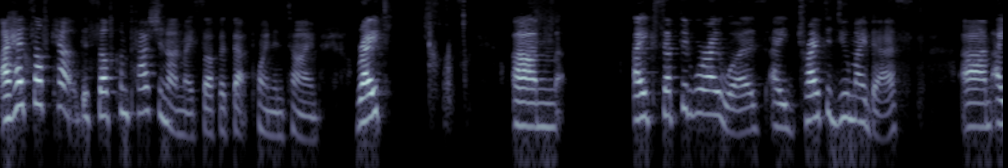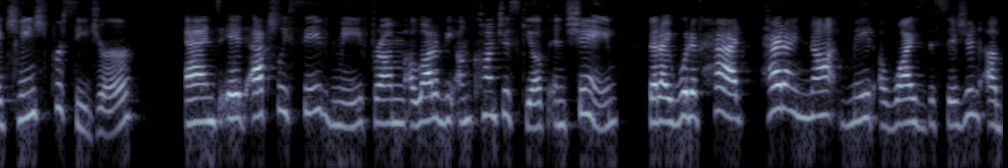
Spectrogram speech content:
I had self self compassion on myself at that point in time, right? Um, I accepted where I was. I tried to do my best. Um, I changed procedure, and it actually saved me from a lot of the unconscious guilt and shame that I would have had had I not made a wise decision of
